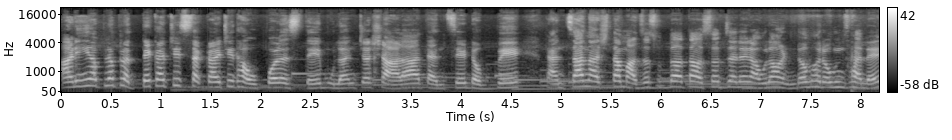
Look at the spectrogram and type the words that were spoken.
आणि ही आपल्या प्रत्येकाची सकाळची धावपळ असते. मुलांच्या शाळा त्यांचे डब्बे त्यांचा नाश्ता. माझं सुद्धा आता असंच झालंय. राहूला अंड भरवून झालंय.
